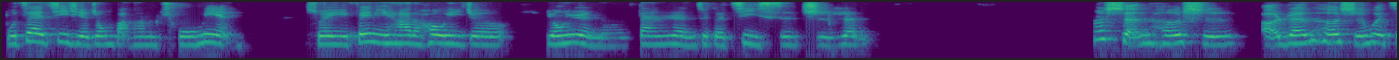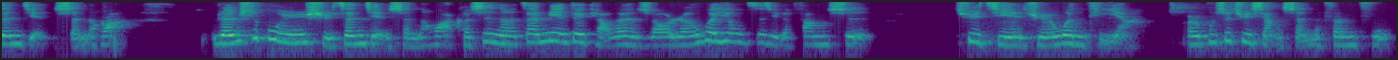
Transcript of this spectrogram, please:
不在祭邪中把他们除灭，所以非尼哈的后裔就永远能担任这个祭司之任。那神何时呃人何时会增减神的话？人是不允许增减神的话，可是呢，在面对挑战的时候，人会用自己的方式去解决问题呀、而不是去想神的吩咐。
